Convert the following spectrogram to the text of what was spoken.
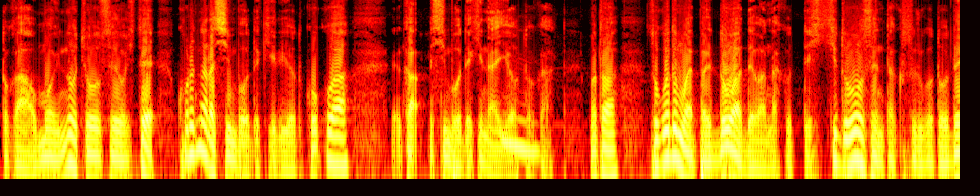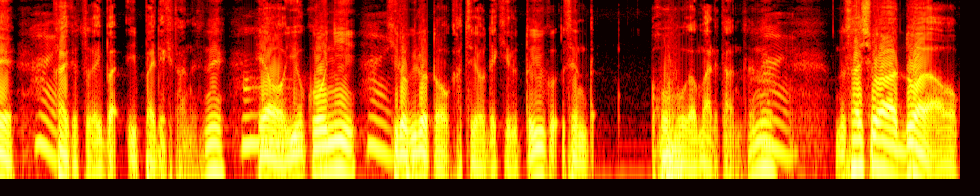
とか思いの調整をして、これなら辛抱できるよと、ここはか辛抱できないよとか、また、そこでもやっぱりドアではなくて、引き戸を選択することではい、解決がいっぱいいっぱいできたんですね。はあ。部屋を有効にはい。広々と活用できるという選択方法が生まれたんですよね。はい。で最初はドアを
